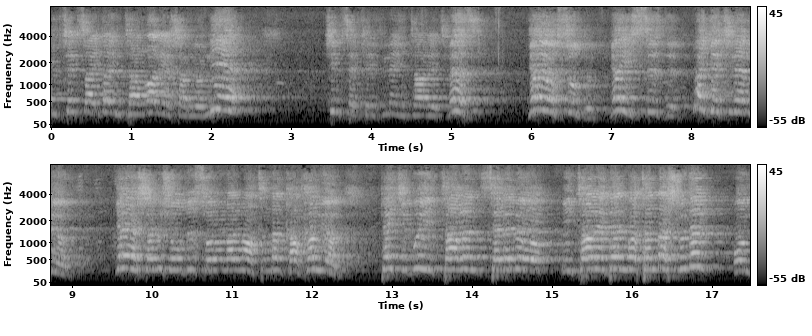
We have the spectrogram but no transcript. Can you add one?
yüksek sayıda intiharlar yaşanıyor. Niye? Kimse keyfine intihar etmez. Ya yoksuldur, ya işsizdir, ya geçinemiyor, ya yaşamış olduğu sorunların altından kalkamıyor. Peki bu intiharın sebebi o intihar eden vatandaş mıdır? On-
